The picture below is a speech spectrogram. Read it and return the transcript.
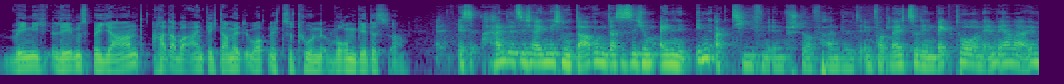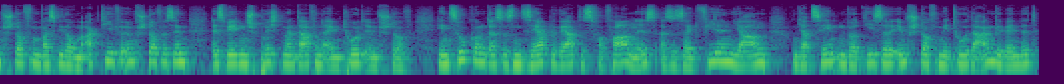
wenig lebensbejahend, hat aber eigentlich damit überhaupt nichts zu tun. Worum geht es da? Es handelt sich eigentlich nur darum, dass es sich um einen inaktiven Impfstoff handelt, im Vergleich zu den Vektor- und mRNA-Impfstoffen, was wiederum aktive Impfstoffe sind. Deswegen spricht man da von einem Totimpfstoff. Hinzu kommt, dass es ein sehr bewährtes Verfahren ist. Also seit vielen Jahren und Jahrzehnten wird diese Impfstoffmethode angewendet.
